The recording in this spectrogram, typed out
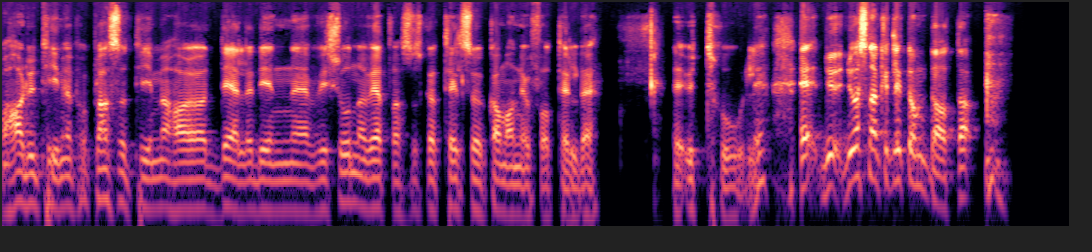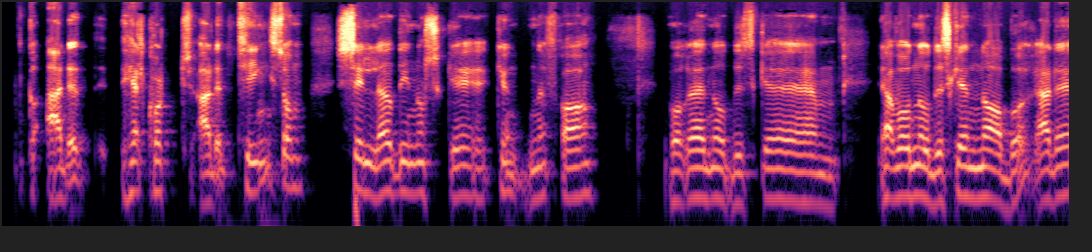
Og Har du teamet på plass og teamet har deler din eh, visjon og vet hva som skal til, så kan man jo få til det. Det er utrolig. Eh, du, du har snakket litt om data. Er det helt kort, er det ting som skiller de norske kundene fra våre nordiske ja, våre nordiske naboer, er det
